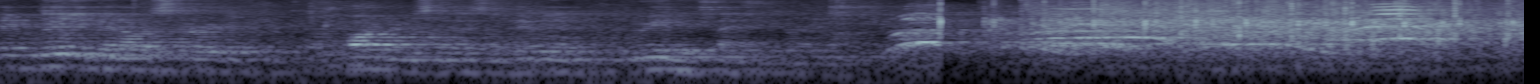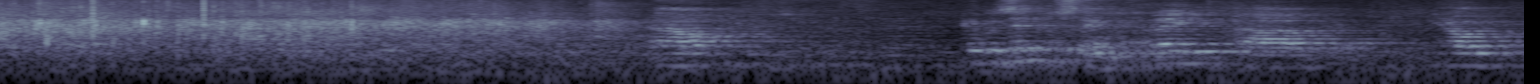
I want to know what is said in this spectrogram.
they've really been our surrogate partners in this, and Vivian, really thank you very much. Now, it was interesting. Today, uh, you know,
